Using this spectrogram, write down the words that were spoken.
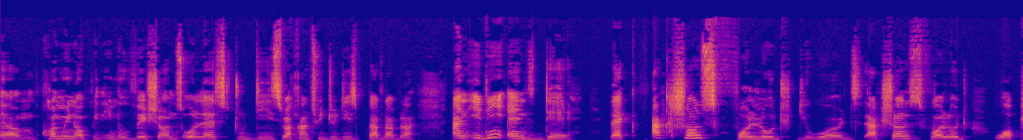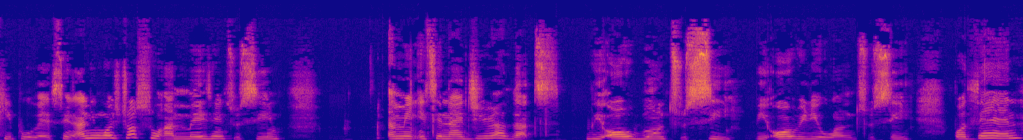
um coming up with innovations oh let's do this why can't we do this blah blah blah. And it didn't end there. Like actions followed the words. Actions followed what people were saying. And it was just so amazing to see. I mean it's a nigeria that we all want to see. We all really want to see. But then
